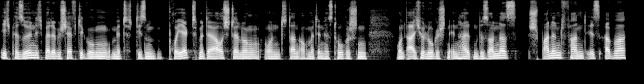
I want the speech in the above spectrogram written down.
ich persönlich bei der Beschäftigung mit diesem Projekt, mit der Ausstellung und dann auch mit den historischen und archäologischen Inhalten besonders spannend fand, ist aber,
